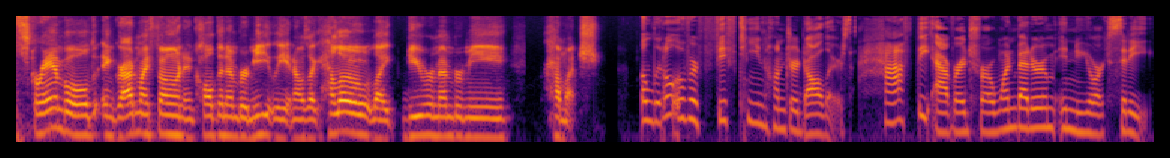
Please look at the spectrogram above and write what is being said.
scrambled and grabbed my phone and called the number immediately. And I was like, hello, like, do you remember me? How much? A little over $1,500, half the average for a one bedroom in New York City.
